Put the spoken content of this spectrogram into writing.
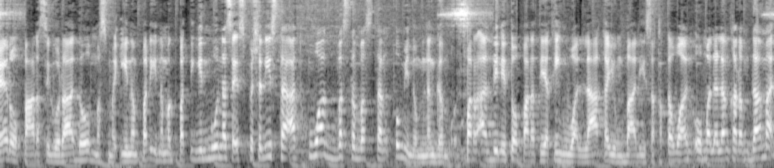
Pero para sigurado, mas mainam pa rin na magpatingin muna sa espesyalista at huwag basta-bastang uminom ng gamot. Paraan din ito para tiyaking wala kayong bali sa katawan o malalang karamdaman.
